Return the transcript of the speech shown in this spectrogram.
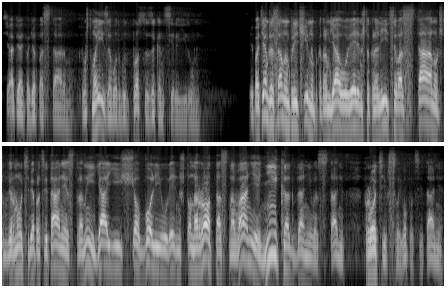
все опять пойдет по-старому, потому что мои заводы будут просто законсервированы. И по тем же самым причинам, по которым я уверен, что кролицы восстанут, чтобы вернуть себе процветание страны, я еще более уверен, что народ основания никогда не восстанет против своего процветания.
